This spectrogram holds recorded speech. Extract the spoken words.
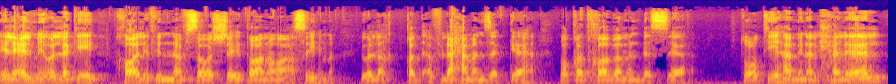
العلم يقول لك إيه؟ خالف النفس والشيطان وعصيهما. يقول لك قد أفلح من زكاها وقد خاب من دساها. تعطيها من الحلال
